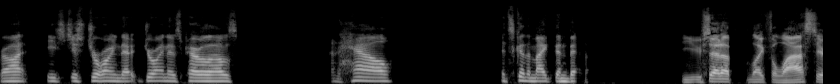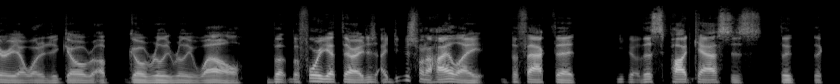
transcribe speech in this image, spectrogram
right? It's just drawing that drawing those parallels and how it's going to make them better. you set up like the last area I wanted to go up go really really well. But before we get there, I just I do just want to highlight the fact that you know this podcast is the the,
